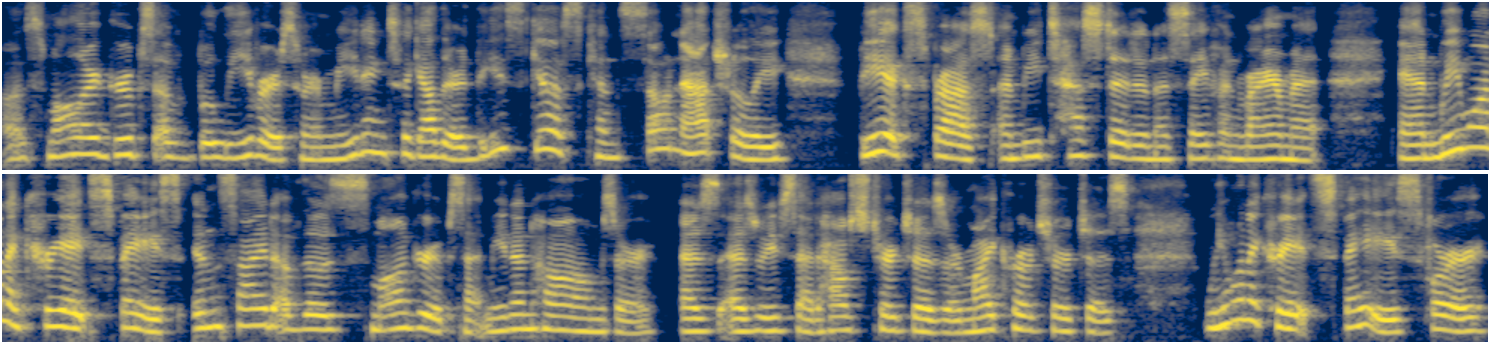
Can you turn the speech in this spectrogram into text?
uh, smaller groups of believers who are meeting together these gifts can so naturally be expressed and be tested in a safe environment. And we want to create space inside of those small groups that meet in homes or as as we've said house churches or micro churches. We want to create space for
